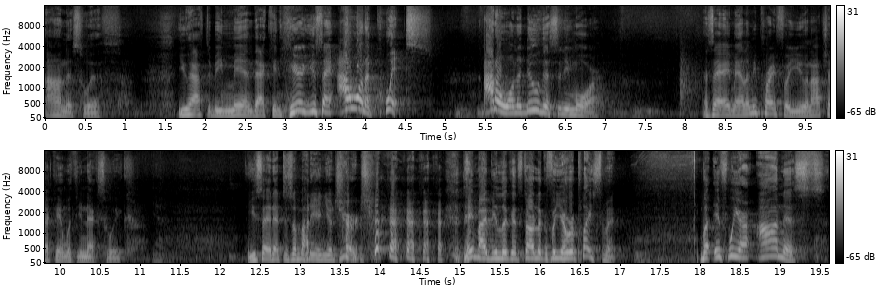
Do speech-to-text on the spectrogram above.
honest with you have to be men that can hear you say, I want to quit. I don't want to do this anymore. And say, hey, man, let me pray for you and I'll check in with you next week. You say that to somebody in your church, they might be looking, start looking for your replacement. But if we are honest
